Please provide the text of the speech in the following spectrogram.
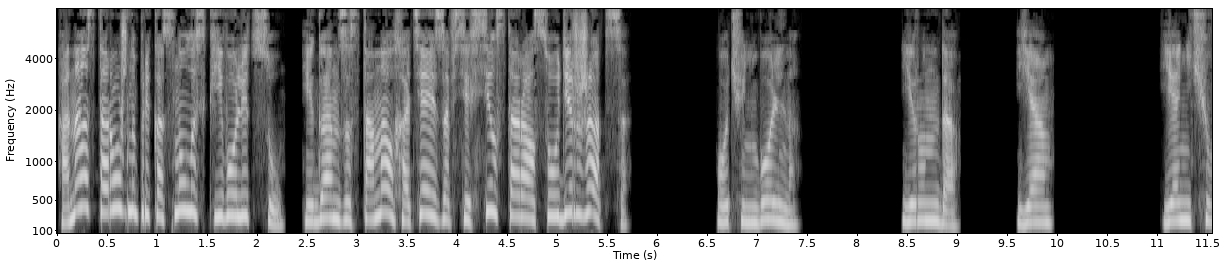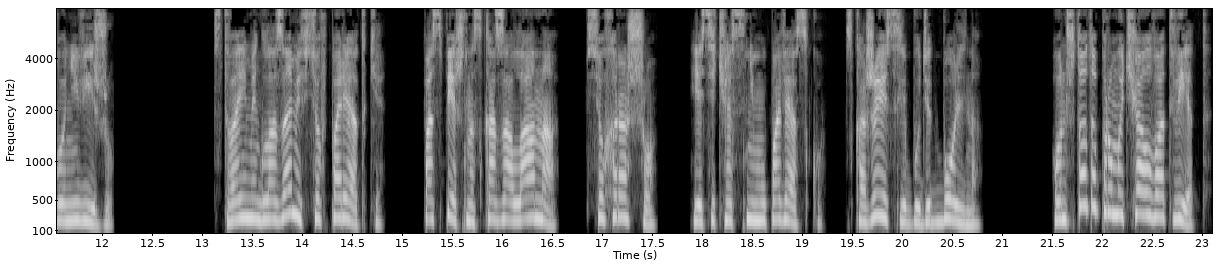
Она осторожно прикоснулась к его лицу, и Ган застонал, хотя изо всех сил старался удержаться. «Очень больно». «Ерунда. Я... я ничего не вижу». «С твоими глазами все в порядке», — поспешно сказала она. «Все хорошо. Я сейчас сниму повязку. Скажи, если будет больно». Он что-то промычал в ответ,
